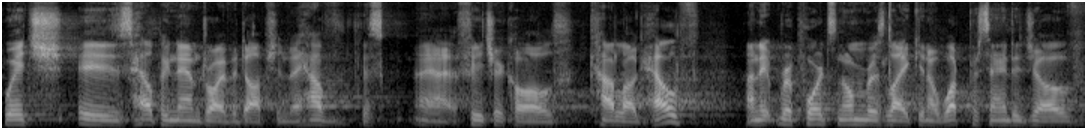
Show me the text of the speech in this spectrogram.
which is helping them drive adoption. They have this uh, feature called Catalog Health, and it reports numbers like you know, what percentage of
